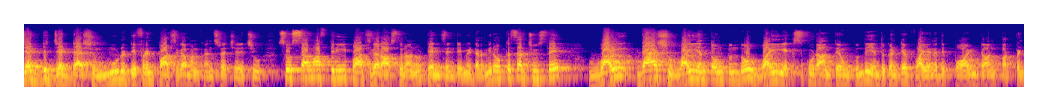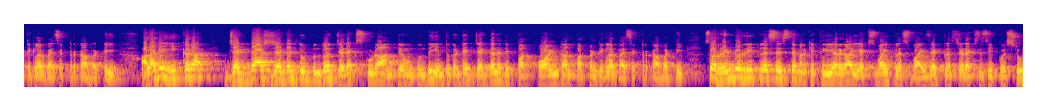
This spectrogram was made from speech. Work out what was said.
Z Z dash మూడు డిఫరెంట్ పార్ట్స్గా మనం కన్సిడర్ చేయొచ్చు. సో సమ్ ఆఫ్ త్రీ పార్ట్స్గా రాస్తున్నాను టెన్ సెంటీమీటర్ మీరు ఒక్కసారి చూస్తే వై డాష్ వై ఎంత ఉంటుందో వై ఎక్స్ కూడా అంతే ఉంటుంది. ఎందుకంటే వై అనేది పాయింట్ ఆన్ పర్పెంటికులర్ బైసెక్టర్ కాబట్టి. అలాగే ఇక్కడ జెడ్ డాష్ జెడ్ ఎంత ఉంటుందో జెడ్ ఎక్స్ కూడా అంతే ఉంటుంది. ఎందుకంటే జెడ్ అనేది per point on perpendicular bisector కాబట్టి. సో రెండు రీప్లేస్ చేస్తే మనకి క్లియర్గా X Y plus Y Z plus Z X is equals to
